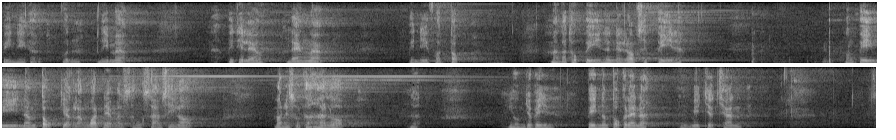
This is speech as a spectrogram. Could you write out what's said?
ปีนี้ก็ฝนดีมาก ปีที่แล้วแรงมาก ปีนี้ฝนตก มากระทุกปีนั่นในรอบสิบปีนะบางปีมีน้ำตกจากหลังวัดเนี่ยมาสังสามสี่รอบ มากที่สุดก็ห้ารอบนะโยมจะไปปีนน้ำตกก็ได้นะ มันมีเจ็ดชั้น ส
